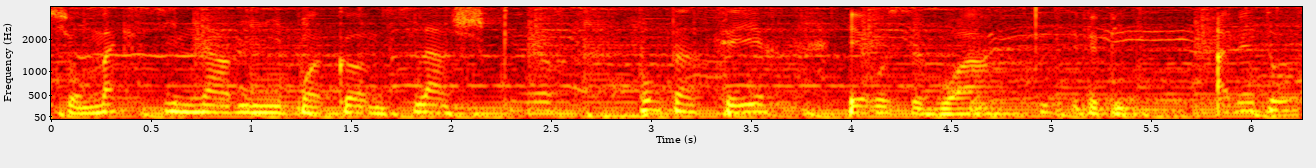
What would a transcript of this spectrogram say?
sur maximenardini.com slash cœur pour t'inscrire et recevoir toutes ces pépites. À bientôt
